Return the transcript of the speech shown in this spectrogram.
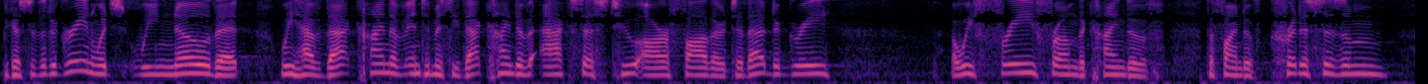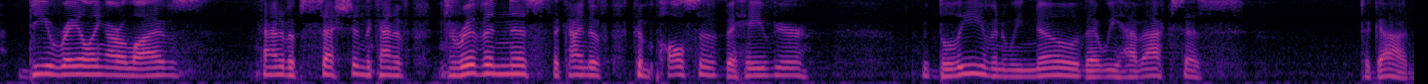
Because to the degree in which we know that we have that kind of intimacy, that kind of access to our Father, to that degree, are we free from the kind of the kind of criticism derailing our lives? Kind of obsession, the kind of drivenness, the kind of compulsive behavior. We believe and we know that we have access to God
